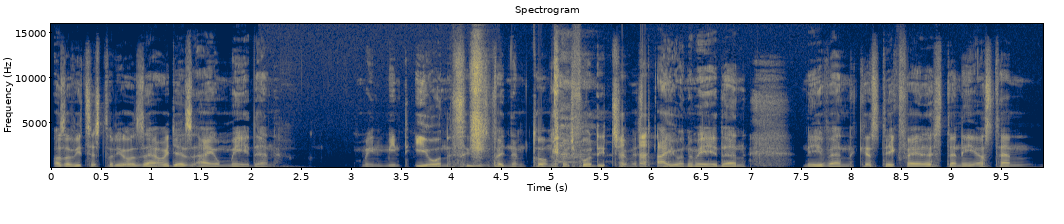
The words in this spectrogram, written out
az a vicces sztori hozzá, hogy ez Iron Maiden, mint, mint Ion Szűz, vagy nem tudom, hogy fordítsam ezt, Iron Maiden néven kezdték fejleszteni, aztán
